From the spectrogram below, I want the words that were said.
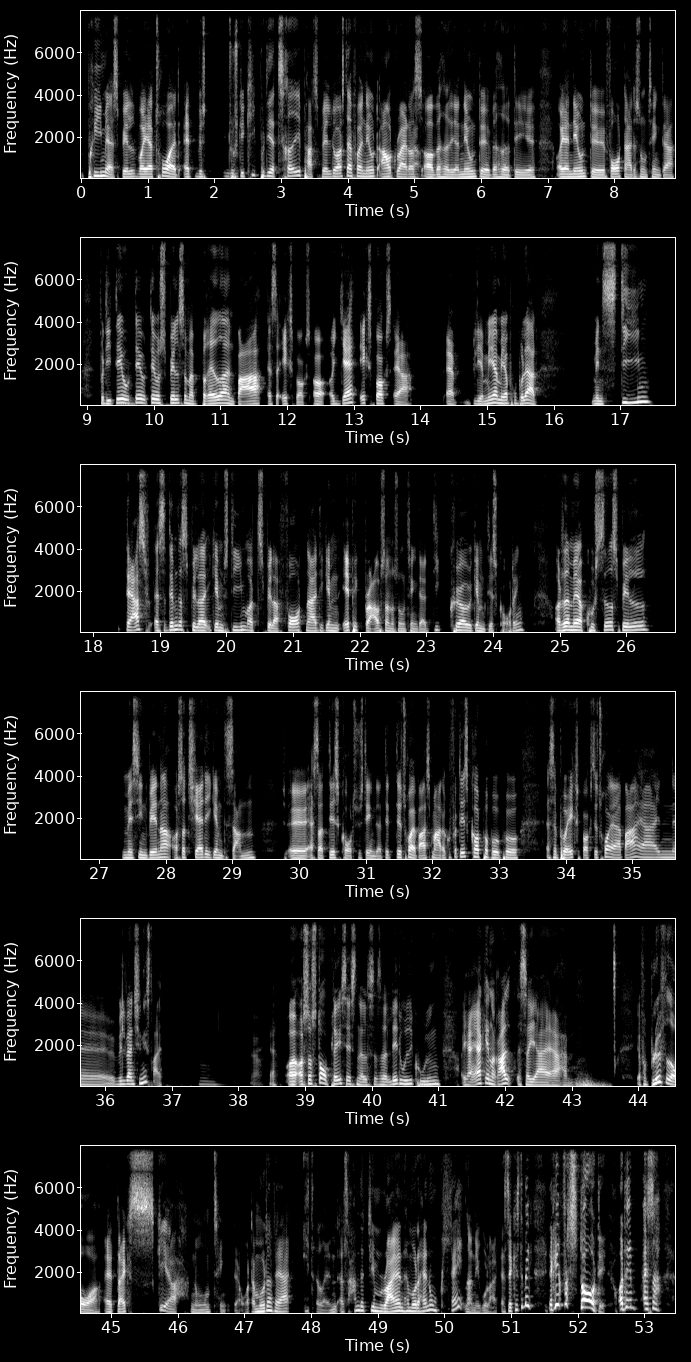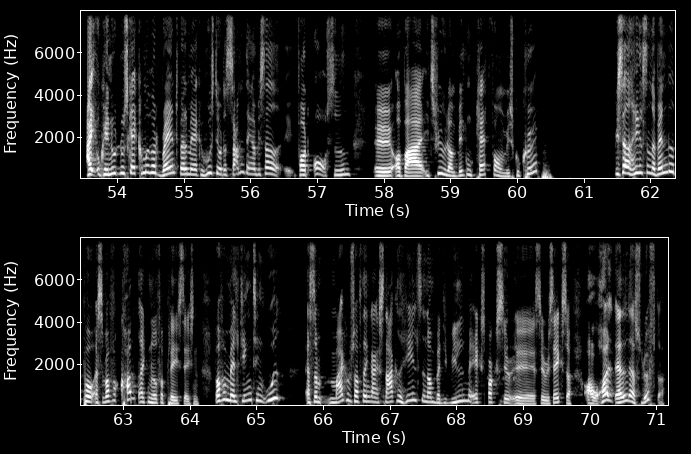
primære spil, hvor jeg tror, at, at hvis du skal kigge på de her tredjepartsspil, det var også derfor, jeg nævnte Outriders, ja. og hvad hedder det, jeg nævnte, hvad hedder det, og jeg nævnte øh, Fortnite og sådan nogle ting der, fordi det er, jo, Mm. det, er jo, det er jo spil, som er bredere end bare, altså Xbox, og, og ja, Xbox er, er, bliver mere og mere populært, men Steam, deres, altså dem, der spiller igennem Steam og spiller Fortnite igennem Epic Browser og sådan nogle ting der, de kører jo igennem Discord, ikke? Og det der med at kunne sidde og spille med sine venner, og så chatte igennem det samme, øh, altså Discord-system der, det, det tror jeg bare er smart. At kunne få Discord på, på, på, altså på Xbox, det tror jeg bare er en, øh, vil være en genistreg. Hmm. Ja. Og, og så står Playstation altså så lidt ude i kulden. Og jeg er generelt, altså jeg er, jeg er forbløffet over, at der ikke sker nogen ting derovre. Der må der være et eller andet. Altså ham der Jim Ryan, han må da have nogle planer, Nikolaj. Altså jeg kan simpelthen ikke, jeg kan ikke forstå det. Og det, altså, ej okay, nu, nu skal jeg komme ud på et rant, vel, men jeg kan huske, det var det samme dengang, vi sad øh, for et år siden, øh, og var i tvivl om, hvilken platform vi skulle købe. Vi sad hele tiden og ventede på, altså hvorfor kom der ikke noget fra Playstation? Hvorfor meldte de ingenting ud? Altså Microsoft dengang snakkede hele tiden om, hvad de ville med Xbox øh, Series X, og holdt alle deres løfter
